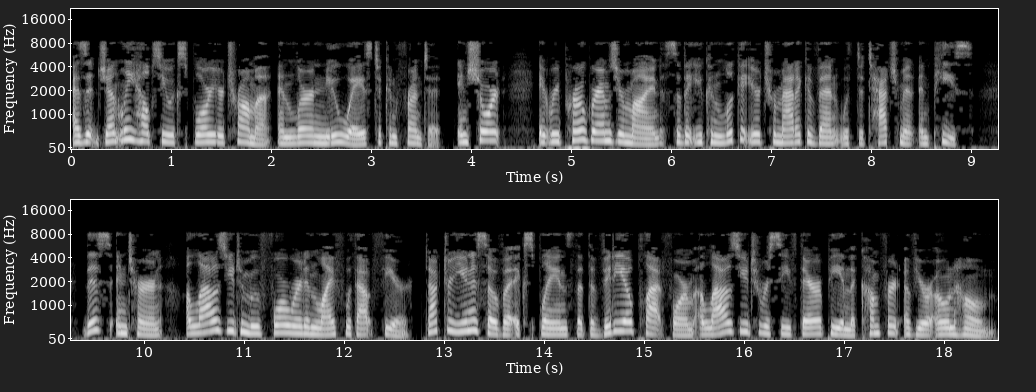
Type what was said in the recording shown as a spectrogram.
as it gently helps you explore your trauma and learn new ways to confront it. In short, it reprograms your mind so that you can look at your traumatic event with detachment and peace. This, in turn, allows you to move forward in life without fear. Dr. Yunusova explains that the video platform allows you to receive therapy in the comfort of your own home.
